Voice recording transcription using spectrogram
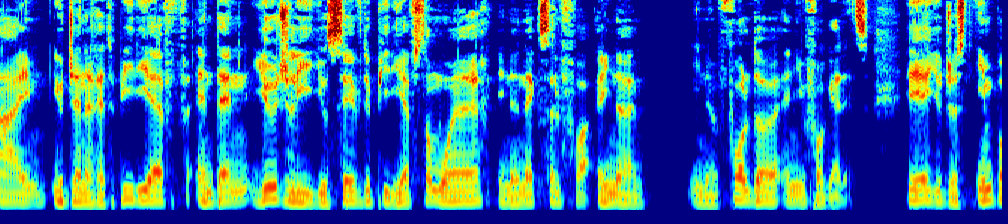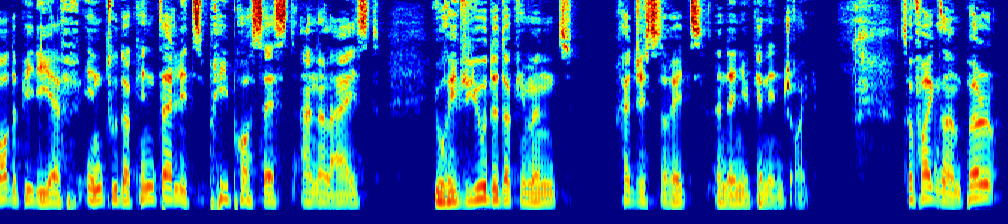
um, you generate a PDF, and then usually you save the PDF somewhere in an Excel file, in a, in a folder, and you forget it. Here you just import the PDF into DocIntel. It's pre-processed, analyzed. You review the document, register it, and then you can enjoy. So for example,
